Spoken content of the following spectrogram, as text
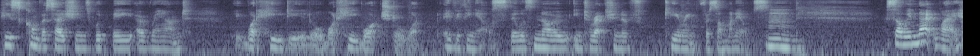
His conversations would be around what he did or what he watched or what everything else. There was no interaction of caring for someone else. Mm. So in that way,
